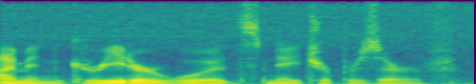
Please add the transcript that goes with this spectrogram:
I'm in Greeter Woods Nature Preserve.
